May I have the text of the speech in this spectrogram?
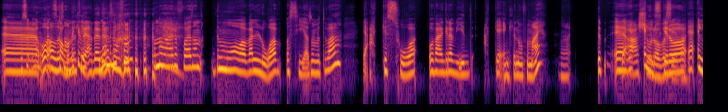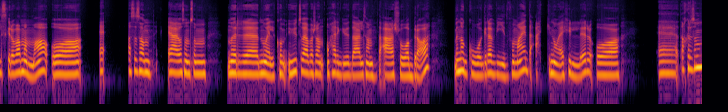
Eh, Men så- men- men skal man ikke det? Det er Nei, det men ikke sant? Og nå får jeg sånn Det må òg være lov å si at sånn, vet du hva, jeg er ikke så Å være gravid er ikke egentlig noe for meg. Nei. Det, jeg, Det er så lov å si si å, det. Jeg elsker å være mamma, og jeg, altså sånn Jeg er jo sånn som når eh, Noel kom ut, så var jeg bare sånn Å, herregud, det er liksom Det er så bra. Men å gå gravid for meg, det er ikke noe jeg hyller, og eh, det er akkurat som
